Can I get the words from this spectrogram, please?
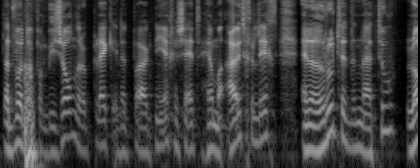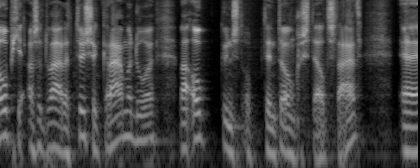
Dat wordt op een bijzondere plek in het park neergezet, helemaal uitgelicht. En een route ernaartoe loop je als het ware tussen kramen door, waar ook kunst op tentoongesteld staat. Eh,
